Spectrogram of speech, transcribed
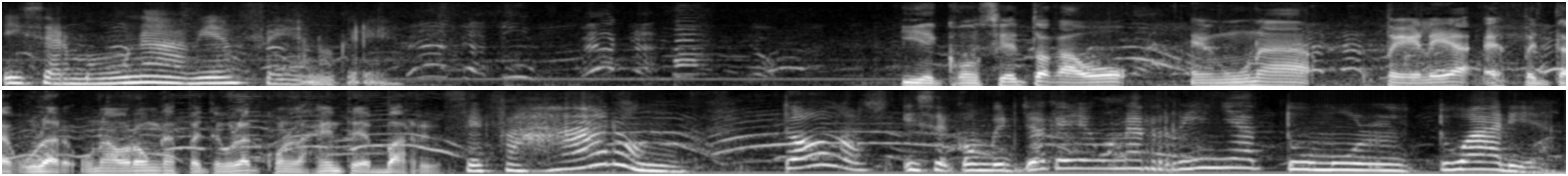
Y se armó una bien fea, no creo. Y el concierto acabó en una pelea espectacular, una bronca espectacular con la gente del barrio. Se fajaron todos y se convirtió aquello en una riña tumultuaria.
